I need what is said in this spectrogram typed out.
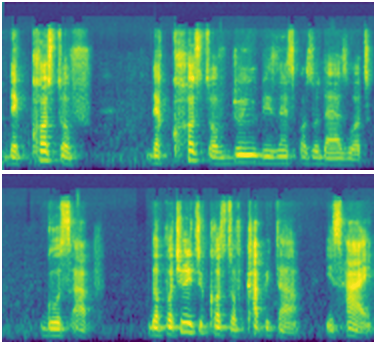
the cost of the cost of doing business also does what goes up. The opportunity cost of capital is high.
